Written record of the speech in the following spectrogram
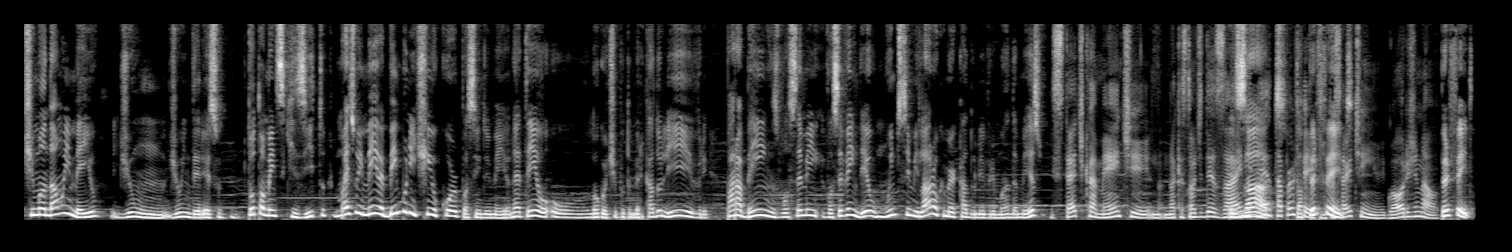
te mandar um e-mail de um de um endereço totalmente esquisito, mas o e-mail é bem bonitinho o corpo assim do e-mail, né? Tem o, o logotipo do Mercado Livre. Parabéns, você me- você vendeu muito similar ao que o Mercado Livre manda mesmo. Esteticamente, na questão de design, Exato, é, tá tá perfeito. perfeito. Tá certinho, igual ao original. Perfeito.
